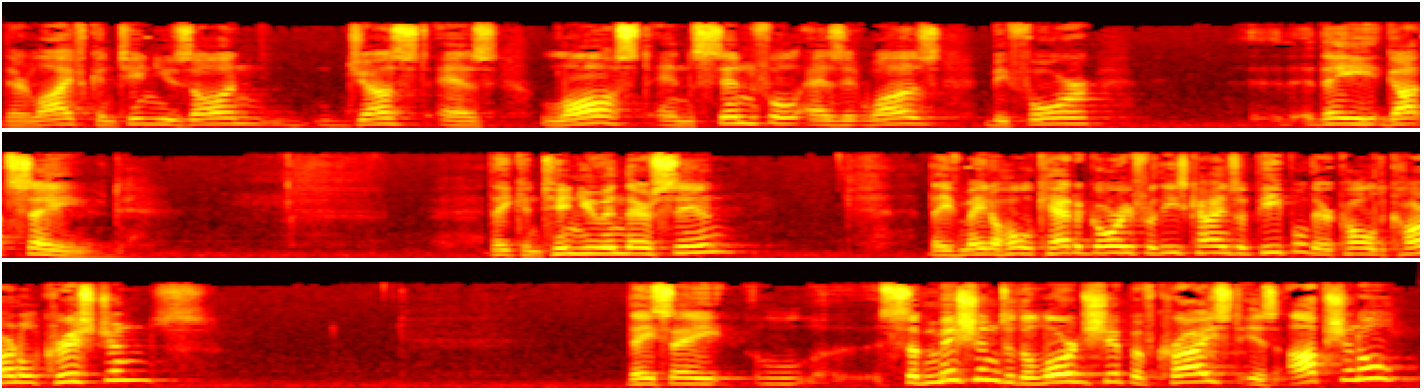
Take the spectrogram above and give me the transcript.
Their life continues on just as lost and sinful as it was before they got saved. They continue in their sin. They've made a whole category for these kinds of people. They're called carnal Christians. They say submission to the Lordship of Christ is optional.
